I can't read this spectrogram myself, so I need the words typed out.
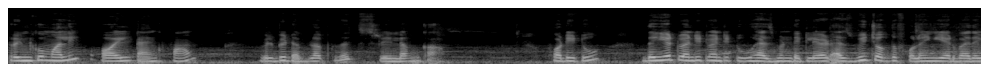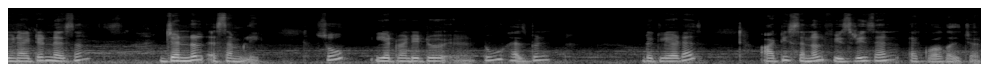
ट्रिन को माली ऑयल टैंक फार्म विल बी डेवलप्ड विथ श्रीलंका फोर्टी टू द ईयर ट्वेंटी ट्वेंटी टू हैज़ बिन डिक्लेयर एज विच ऑफ़ द फॉलोइंग ईयर बाय द यूनाइटेड नेशन जनरल असेंबली So, year 2022 has been declared as artisanal fisheries and aquaculture.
